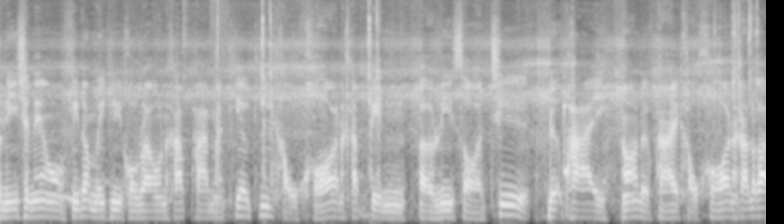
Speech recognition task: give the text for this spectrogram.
วันนี้ชาแนลฟีดอมไอทีของเรานะครับพามาเที่ยวที่เขาคอนะครับเป็นรีสอร์ทชื่อเดอะพายเนาะเดอะพายเขาคอนะครับแล้วก็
